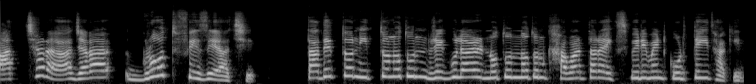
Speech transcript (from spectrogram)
বাচ্চারা যারা গ্রোথ ফেজে আছে, তাদের তো নিত্য নতুন রেগুলার নতুন নতুন খাবার তারা এক্সপেরিমেন্ট করতেই থাকেন।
